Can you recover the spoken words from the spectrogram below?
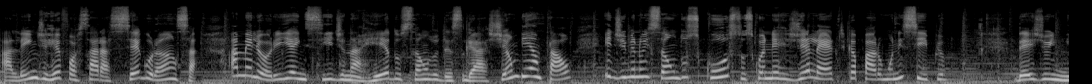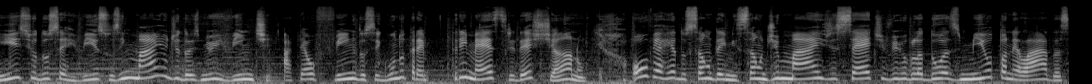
Além de reforçar a segurança, a melhoria incide na redução do desgaste ambiental e diminuição dos custos com energia elétrica para o município. Desde o início dos serviços, em maio de 2020 até o fim do segundo trimestre deste ano, houve a redução da emissão de mais de 7,2 mil toneladas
